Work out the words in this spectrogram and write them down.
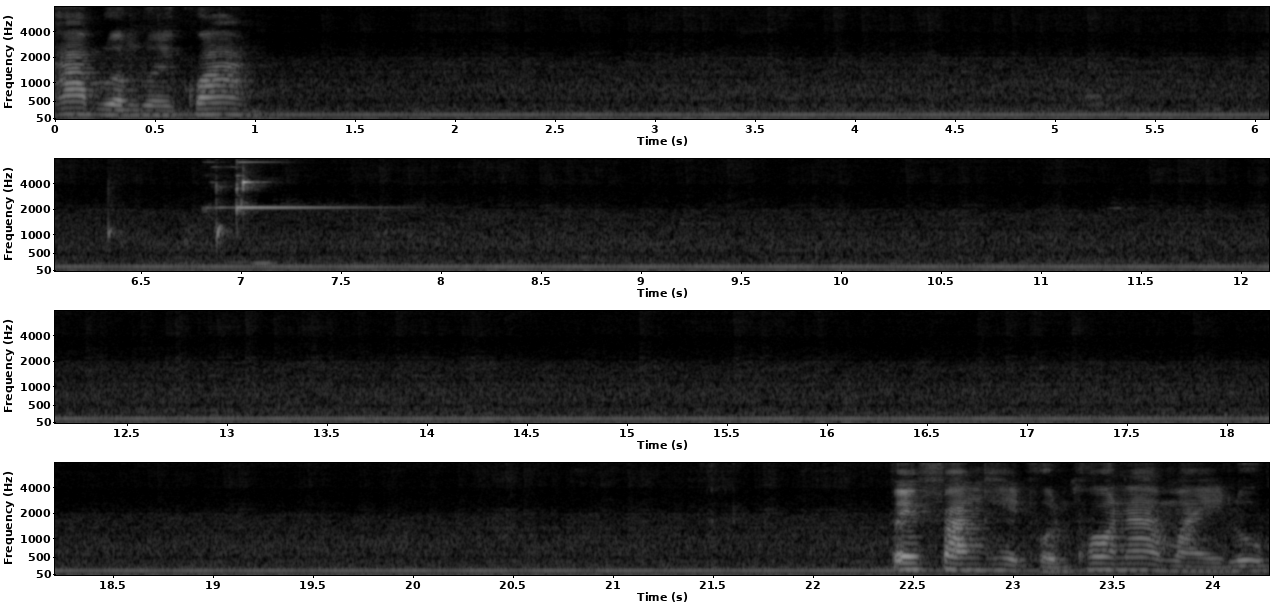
ภาพรวมโดยกว้าง ไปฟังเหตุผลพ่อหน้าไม่ลูก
